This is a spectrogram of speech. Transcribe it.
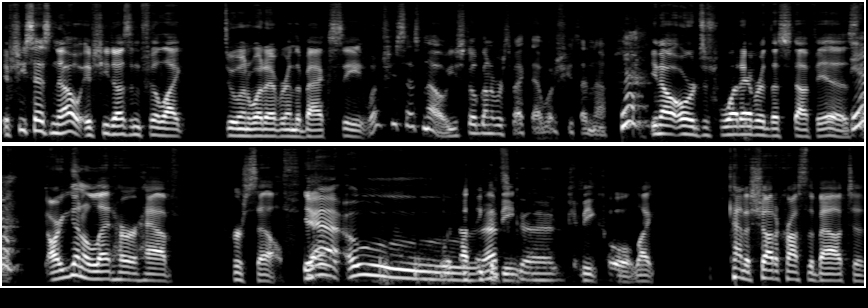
if she says no, if she doesn't feel like doing whatever in the back seat, what if she says no? Are You still going to respect that? What if she said no? Yeah. You know, or just whatever the stuff is. Yeah. Like, are you going to let her have herself? yeah. Oh, Which I think could that's be- good. Could be cool. Like, kind of shot across the bow to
